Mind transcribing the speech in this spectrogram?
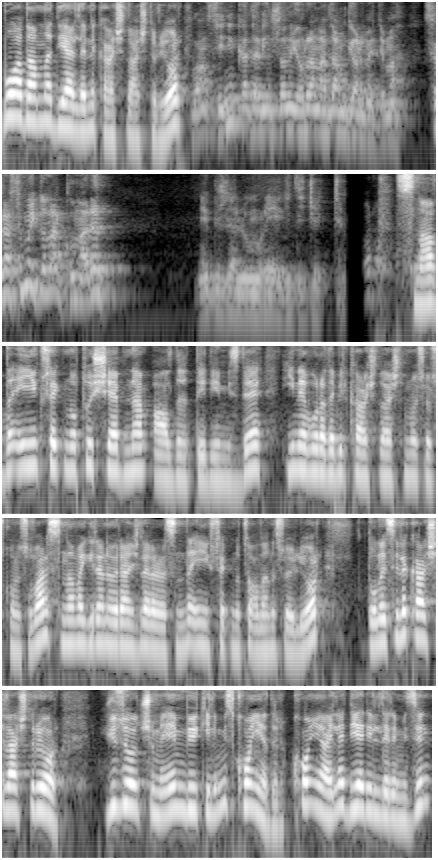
bu adamla diğerlerini karşılaştırıyor. Lan senin kadar insanı yoran adam görmedim ha. Sırası mıydı lan kumarın? Ne güzel Umre'ye gidecektim. Sınavda en yüksek notu Şebnem aldı dediğimizde yine burada bir karşılaştırma söz konusu var. Sınava giren öğrenciler arasında en yüksek notu alanı söylüyor. Dolayısıyla karşılaştırıyor. Yüz ölçümü en büyük ilimiz Konya'dır. Konya ile diğer illerimizin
